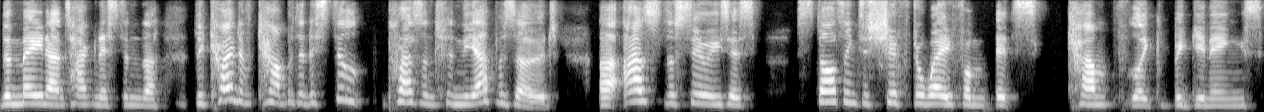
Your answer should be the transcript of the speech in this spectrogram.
the main antagonist and the the kind of camp that is still present in the episode uh, as the series is starting to shift away from its camp like beginnings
